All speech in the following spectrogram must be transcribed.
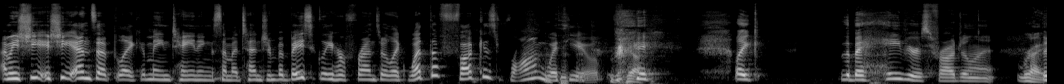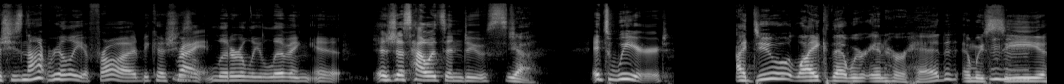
I mean she she ends up like maintaining some attention, but basically her friends are like, "What the fuck is wrong with you?" right. Like the behavior is fraudulent. right. But she's not really a fraud because she's Right. literally living it. It's just how it's induced. yeah. It's weird. I do like that we're in her head and we Mm-hmm. see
